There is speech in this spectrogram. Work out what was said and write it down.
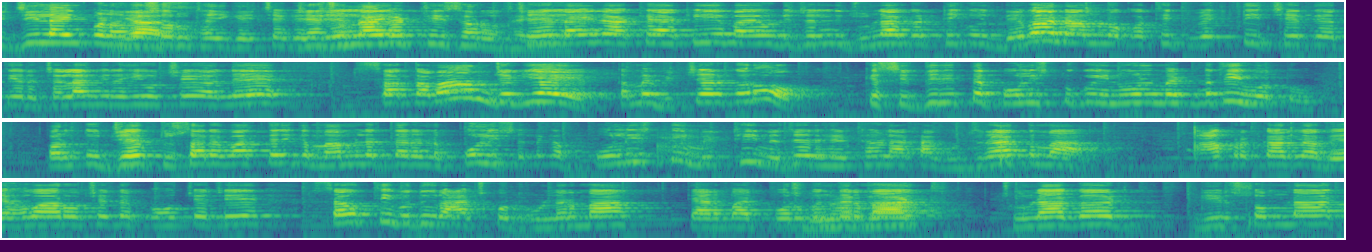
બીજી લાઈન પણ હવે શરૂ થઈ ગઈ છે કે જે થી શરૂ થઈ જે લાઈન આખે આખી બાયોડીઝલની જૂનાગઢથી કોઈ દેવા નામનો કથિત વ્યક્તિ છે તે અત્યારે ચલાવી રહ્યો છે અને તમામ જગ્યાએ તમે વિચાર કરો કે સીધી રીતે પોલીસનું કોઈ ઇન્વોલ્વમેન્ટ નથી હોતું. પરંતુ જે તુષારે વાત કરી કે મામલતદાર અને પોલીસ એટલે કે પોલીસની મીઠી નજર હેઠળ આખા ગુજરાતમાં આ પ્રકારના વ્યવહારો છે તે પહોંચે છે સૌથી વધુ રાજકોટ રૂરલમાં ત્યારબાદ પોરબંદરમાં જુનાગઢ. ગીર સોમનાથ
